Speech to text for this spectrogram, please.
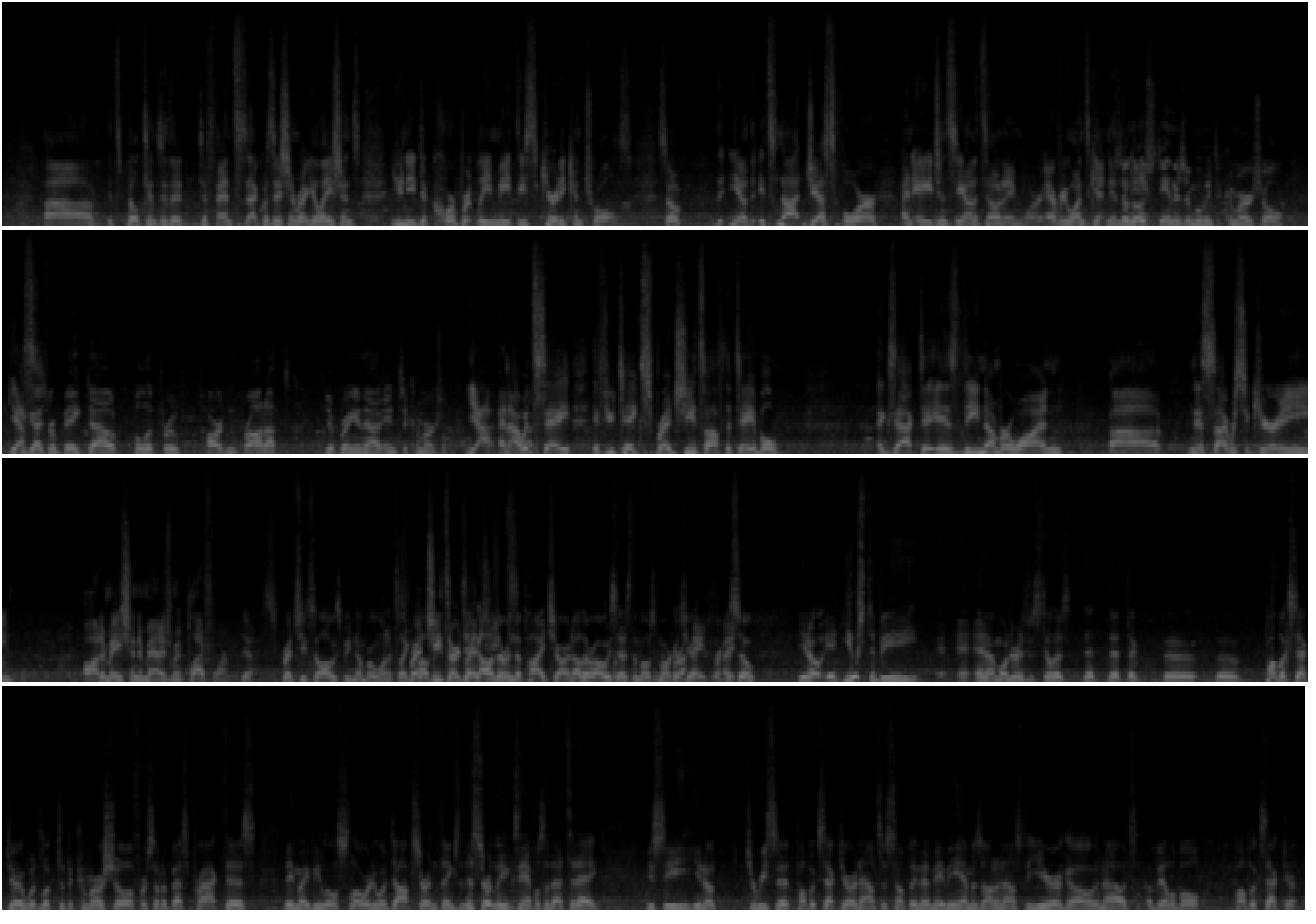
uh, it's built into the defense acquisition regulations. You need to corporately meet these security controls. So you know, it's not just for an agency on its own anymore. Everyone's getting in so those game. standards are moving to commercial. Yes. You guys were baked out, bulletproof, hardened product. You're bringing that into commercial. Yeah, and Pretty I would much. say, if you take spreadsheets off the table, Xacta is the number one uh, NIST cybersecurity automation and management platform. Yeah, spreadsheets will always be number one. It's like spreadsheets other, are it's dead like other in the pie chart. Other always has the most market right, share. Right. So, you know, it used to be, and I'm wondering if it still is, that, that the, the, the public sector would look to the commercial for sort of best practice. They might be a little slower to adopt certain things, and there's certainly examples of that today. You see, you know, Teresa at public sector announces something that maybe Amazon announced a year ago, and now it's available public sector.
